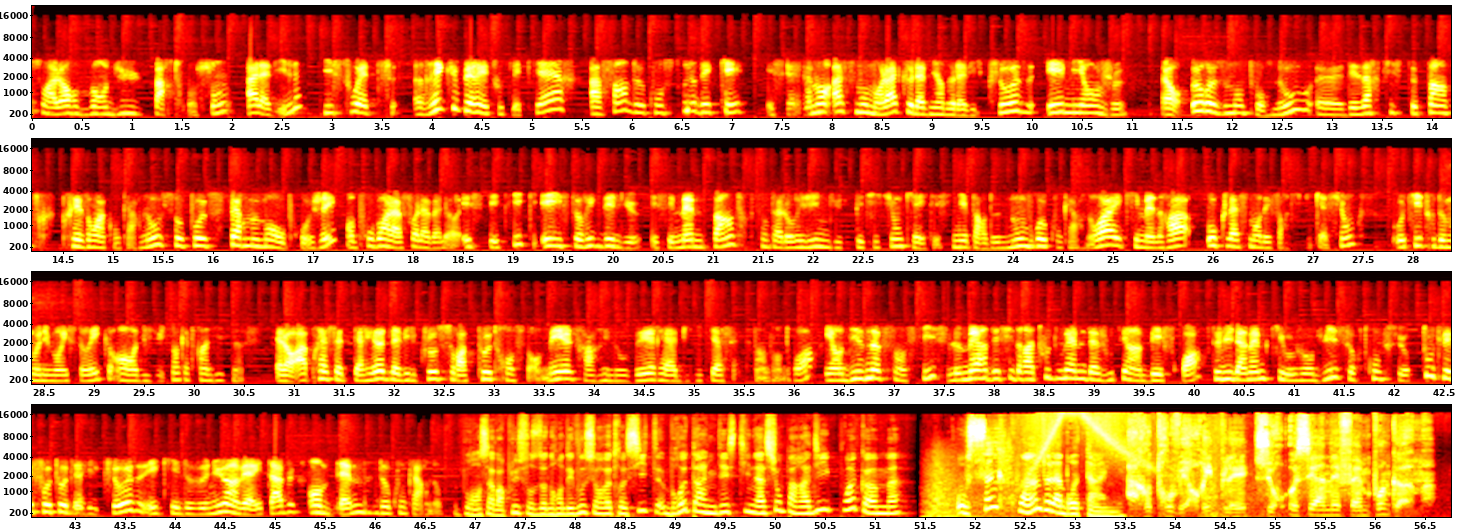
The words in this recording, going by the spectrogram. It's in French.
Sont alors vendues par tronçon à la ville. Ils souhaitent récupérer toutes les pierres afin de construire des quais. Et c'est vraiment à ce moment-là que l'avenir de la ville close est mis en jeu. Alors heureusement pour nous, euh, des artistes peintres présents à Concarneau s'opposent fermement au projet en prouvant à la fois la valeur esthétique et historique des lieux. Et ces mêmes peintres sont à l'origine d'une pétition qui a été signée par de nombreux Concarnois et qui mènera au classement des fortifications au titre de monument historique en 1899. Alors après cette période, la ville close sera peu transformée, elle sera rénovée, réhabilitée à certains endroits. Et en 1906, le maire décidera tout de même d'ajouter un beffroi, celui-là même qui aujourd'hui se retrouve sur toutes les photos de la ville close et qui est devenu un véritable emblème de Concarneau. Pour en savoir plus, on se donne rendez-vous sur votre site bretagne-destination-paradis.com. Aux cinq coins de la Bretagne. À retrouver en replay sur oceanfm.com.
